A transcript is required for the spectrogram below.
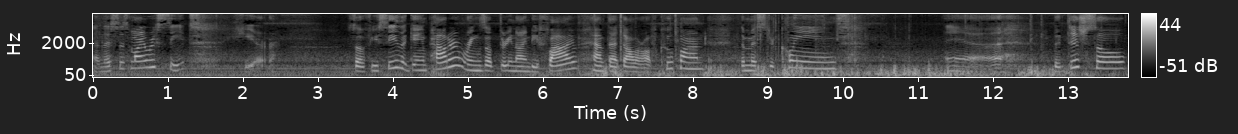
And this is my receipt here. So if you see the Gain powder rings up $3.95, have that dollar off coupon. The Mr. Cleans and the dish soap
